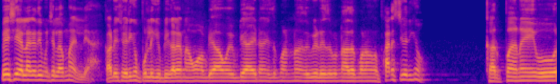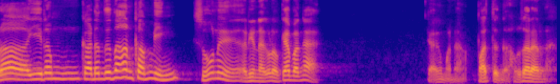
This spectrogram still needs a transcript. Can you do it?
பேசிய எல்லா கதையும் முடிச்சிடலாமா இல்லையா? கடைசி வரைக்கும் பிள்ளைக்கு இப்படி கல்யாணம் ஆகும் அப்படி ஆகும் இப்படி ஆகிடும் இது பண்ணும் இது வீடு இது பண்ணும் அதை பண்ணணும் கடைசி வரைக்கும். கற்பனை ஓராயிரம் கடந்து தான் கம்மிங் சூனு அப்படின்னா கூட கேட்பாங்க. கேட்க மாட்டாங்க. பார்த்துங்க உஷாரா இருங்க.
